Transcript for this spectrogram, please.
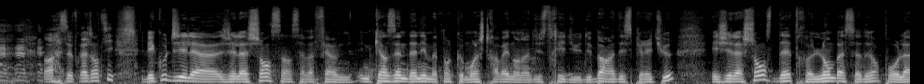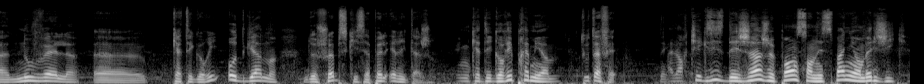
C'est très gentil. Eh bien, écoute, j'ai la, j'ai la chance, hein, ça va faire une, une quinzaine d'années maintenant que moi je travaille dans l'industrie du, du bar à des spiritueux, et j'ai la chance d'être l'ambassadeur pour la nouvelle euh, catégorie haut de gamme de Schweppes qui s'appelle Héritage. Une catégorie premium. Tout à fait. Alors qui existe déjà, je pense, en Espagne et en Belgique.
